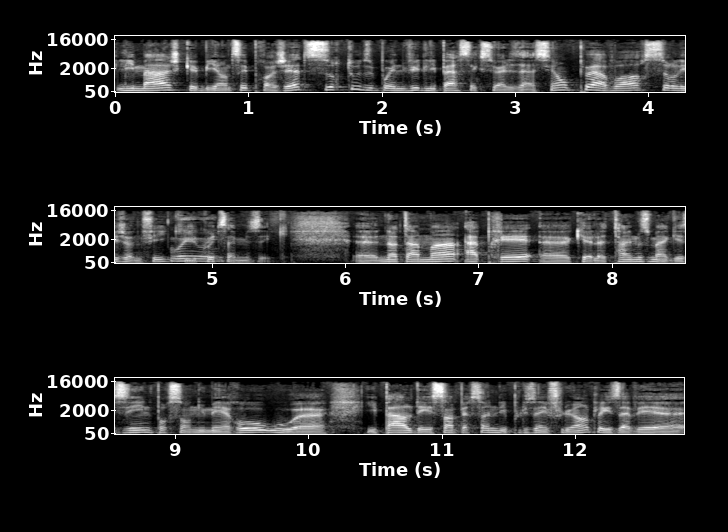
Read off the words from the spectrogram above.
l'image que Beyoncé projette, surtout du point de vue de l'hypersexualisation, peut avoir sur les jeunes filles qui Oui, écoutent oui. sa musique. Euh, notamment après euh, que le Times Magazine, pour son numéro où euh, il parle des 100 personnes les plus influentes, là, ils avaient euh,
